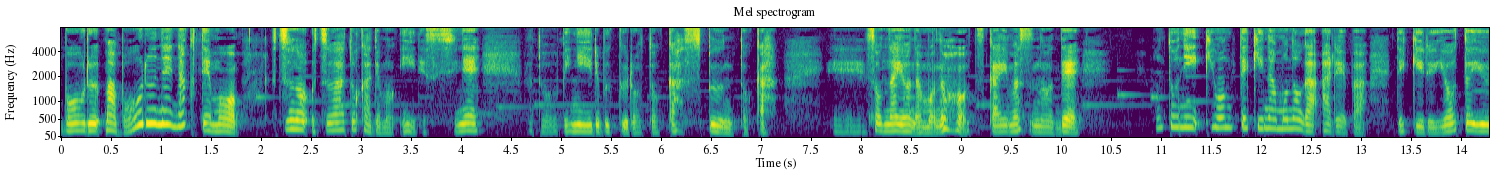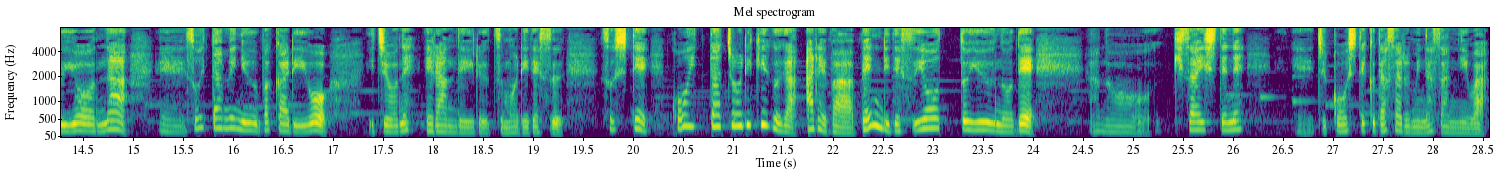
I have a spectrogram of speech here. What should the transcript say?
ボールまあボールねなくても普通の器とかでもいいですしね。あとビニール袋とかスプーンとか、えー、そんなようなものを使いますので本当に基本的なものがあればできるよというような、えー、そういったメニューばかりを一応ね選んでいるつもりです。そしてこういった調理器具があれば便利ですよというのであの記載してね、えー、受講してくださる皆さんには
